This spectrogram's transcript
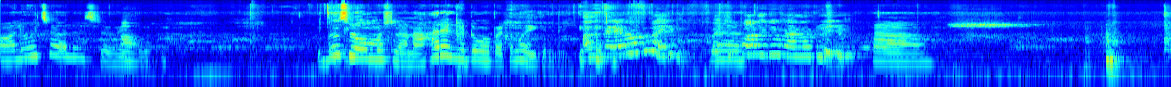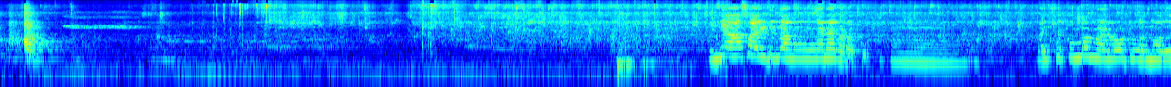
ആലോചിച്ച് ആലോചിച്ച് ഇത് സ്ലോ മോഷനാണ് ആഹാരം കിട്ടുമ്പോൾ പെട്ടെന്ന് കഴിക്കണ്ടേ. ആ. ഇനി ആ സൈഡിൽ അങ്ങനെ കിടക്കും. വിശക്കുമ്പോൾ മേളോട്ട് വന്ന് അത്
